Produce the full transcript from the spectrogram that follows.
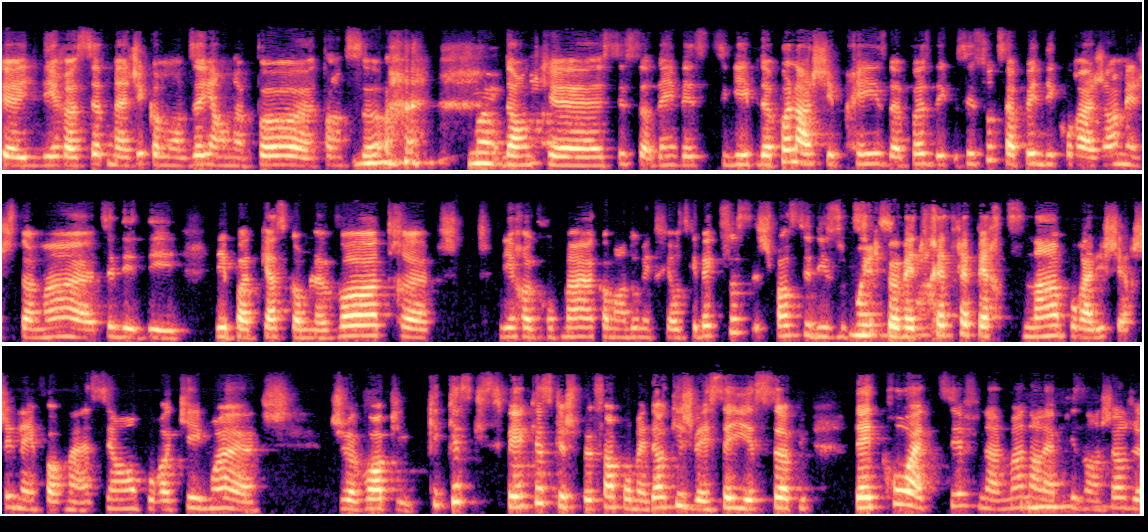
a des recettes magiques, comme on dit, il n'y en a pas euh, tant que ça. Mmh. Donc, euh, c'est ça, d'investiguer, de ne pas lâcher prise, de pas C'est sûr que ça peut être décourageant, mais justement, euh, tu sais, des, des, podcasts comme le vôtre, les regroupements comme Endométriose Québec, ça, je pense que c'est des outils qui peuvent être très, très pertinents pour aller chercher de l'information, pour, OK, moi, je vais voir, puis qu'est-ce qui se fait, qu'est-ce que je peux faire pour m'aider, OK, je vais essayer ça. Puis d'être proactif finalement dans la mmh. prise en charge de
